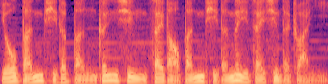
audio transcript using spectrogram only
由本体的本根性再到本体的内在性的转移。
